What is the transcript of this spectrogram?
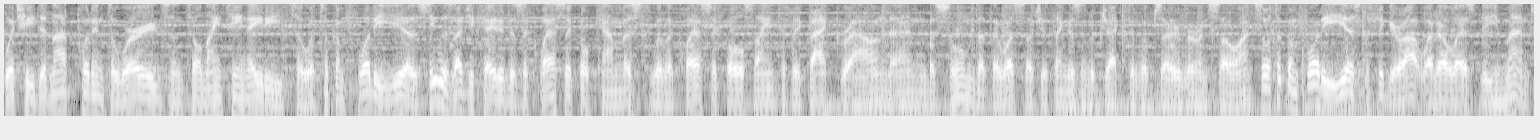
which he did not put into words until 1982. It took him 40 years. He was educated as a classical chemist with a classical scientific background and assumed that there was such a thing as an objective observer and so on. So it took him 40 years to figure out what LSD meant.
